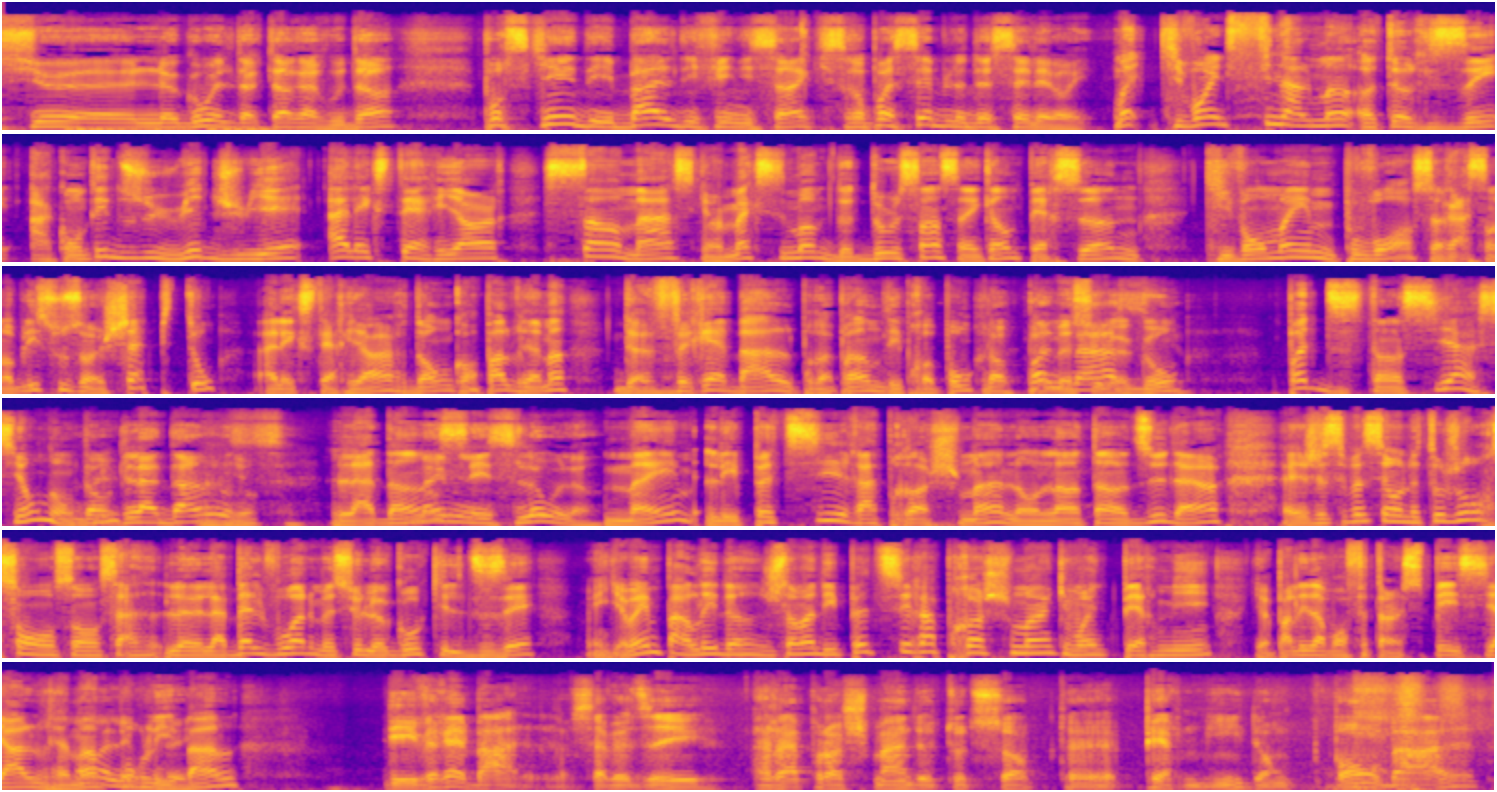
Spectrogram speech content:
Legault et le Dr Arruda pour ce qui est des balles définissants qui sera possible de célébrer. Oui, qui vont être finalement autorisés à compter du 8 juillet à l'extérieur sans masque, un maximum de 250 personnes qui vont même pouvoir se rassembler sous un chapiteau à l'extérieur. Donc, on parle vraiment de vraies balles pour reprendre les propos Donc, pas de de M. Legault. Pas de distanciation non plus. Donc la danse, La danse. même les slow, là. Même les petits rapprochements, là, on l'a entendu d'ailleurs. euh, je sais pas si on a toujours son, son sa- le- la belle voix de Monsieur Legault qui le disait, mais il a même parlé là, justement des petits rapprochements qui vont être permis. Il a parlé d'avoir fait un spécial vraiment va pour les balles. Des vraies balles, ça veut dire rapprochement de toutes sortes euh, permis, donc bon balles,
